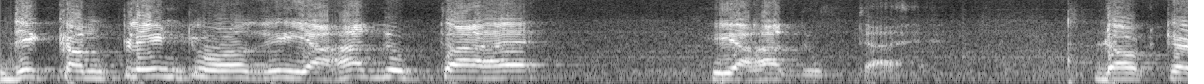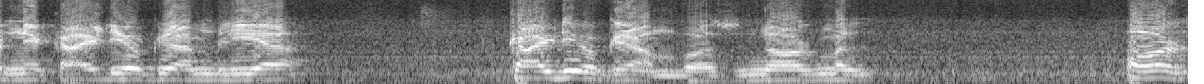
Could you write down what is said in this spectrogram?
द कंप्लेंट वॉज़ यहाँ दुखता है, यहाँ दुखता है। डॉक्टर ने कार्डियोग्राम लिया। कार्डियोग्राम वॉज़ नॉर्मल और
